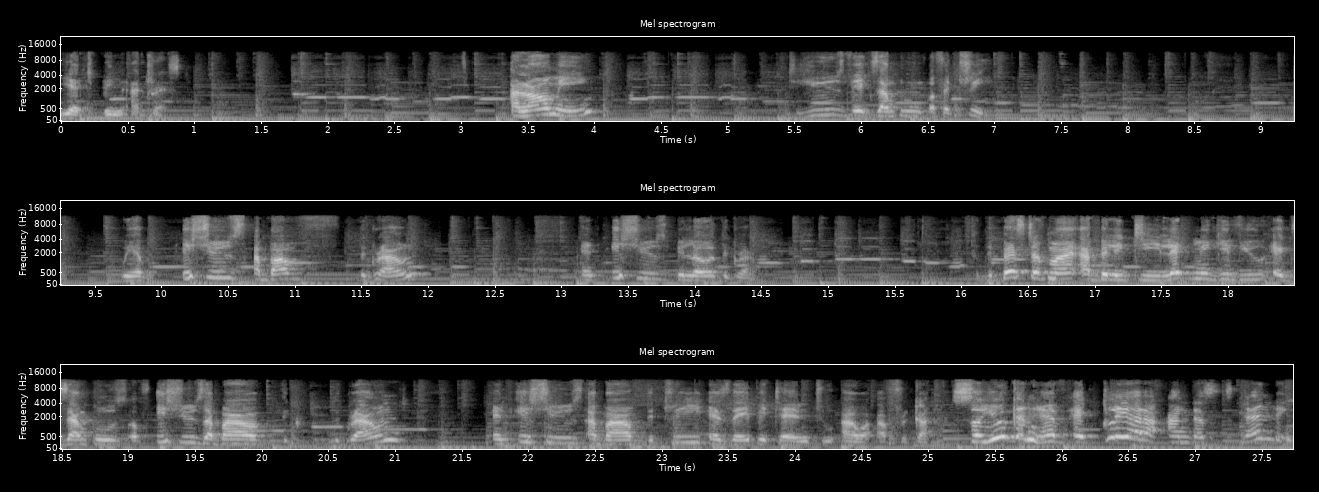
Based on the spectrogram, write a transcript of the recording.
yet been addressed. Allow me use the example of a tree we have issues above the ground and issues below the ground. To the best of my ability, let me give you examples of issues above the, the ground and issues above the tree as they pertain to our Africa. So you can have a clearer understanding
